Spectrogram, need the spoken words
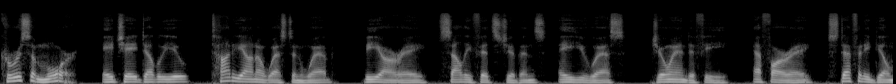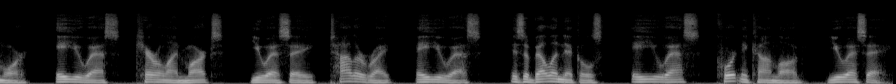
Carissa Moore, HAW, Tatiana Weston Webb, BRA, Sally Fitzgibbons, AUS, Johanne Defay, FRA, Stephanie Gilmore, AUS, Caroline Marks, USA, Tyler Wright, AUS, Isabella Nichols, AUS, Courtney Conlogue, USA.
